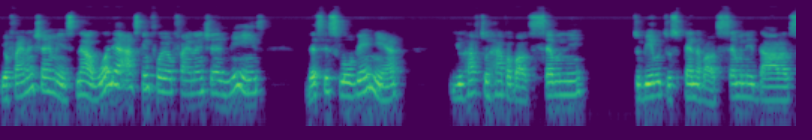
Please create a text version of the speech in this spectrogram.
your financial means. Now what they're asking for your financial means this is slovenia. You have to have about 70 to be able to spend about 70 dollars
